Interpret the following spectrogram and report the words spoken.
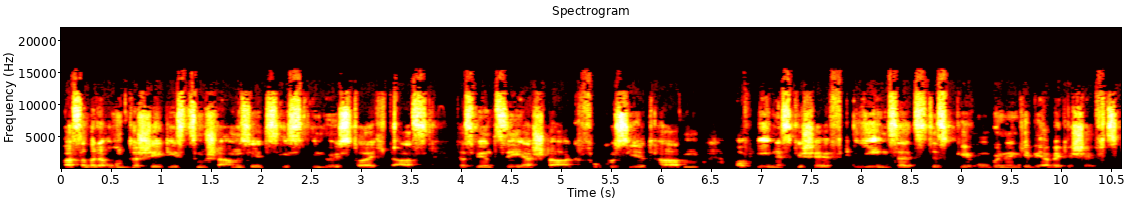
Was aber der Unterschied ist zum Stammsitz, ist in Österreich das, dass wir uns sehr stark fokussiert haben auf jenes Geschäft jenseits des gehobenen Gewerbegeschäfts.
